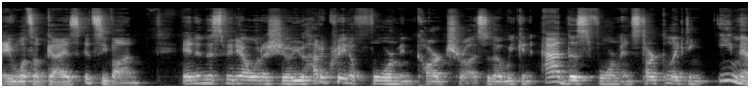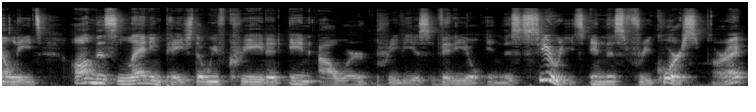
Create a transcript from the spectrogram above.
Hey, what's up guys? It's Ivan. And in this video, I want to show you how to create a form in Kartra so that we can add this form and start collecting email leads on this landing page that we've created in our previous video in this series, in this free course, all right?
